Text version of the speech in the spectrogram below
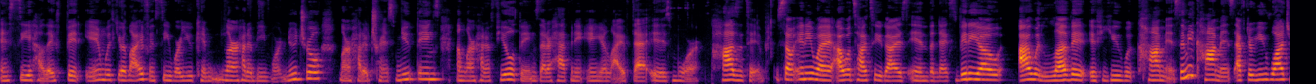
and see how they fit in with your life and see where you can learn how to be more neutral, learn how to transmute things, and learn how to fuel things that are happening in your life that is more positive. So anyway, I will talk to you guys in the next video. I would love it if you would comment. Send me comments after you watch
